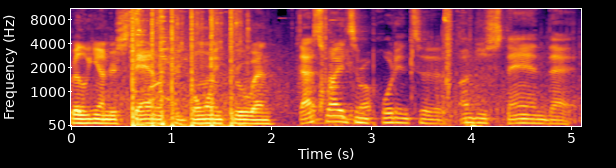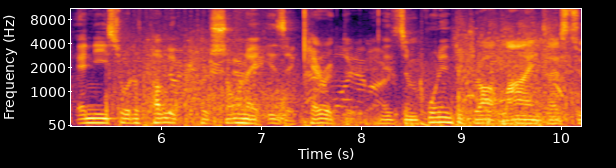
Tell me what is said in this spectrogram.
really understand what you're going through, and that's why it's important to understand that any sort of public persona is a character, and it's important to draw lines as to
